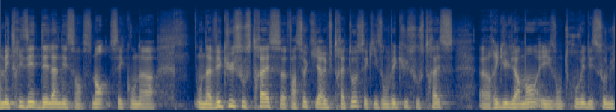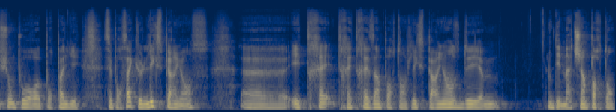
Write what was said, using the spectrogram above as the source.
maîtriser dès la naissance. Non, c'est qu'on a, on a vécu sous stress, enfin ceux qui arrivent très tôt, c'est qu'ils ont vécu sous stress euh, régulièrement et ils ont trouvé des solutions pour, pour pallier. C'est pour ça que l'expérience euh, est très très très importante. L'expérience des, des matchs importants,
